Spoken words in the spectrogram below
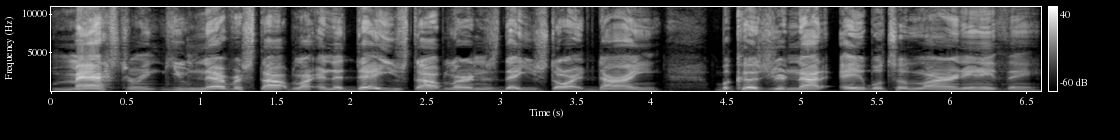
mastering. You never stop learning. And the day you stop learning is the day you start dying because you're not able to learn anything.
